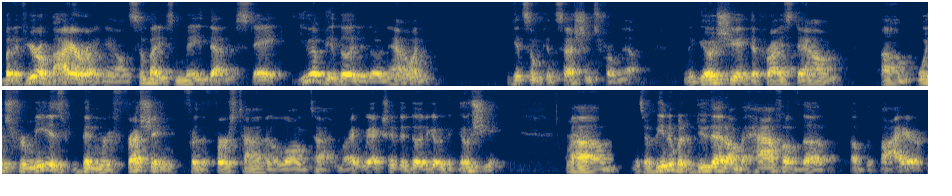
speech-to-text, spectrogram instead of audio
but if you're a buyer right now and somebody's made that mistake, you have the ability to go now and get some concessions from them, negotiate the price down, um, which for me has been refreshing for the first time in a long time. Right? We actually have the ability to go negotiate. Right. Um, and so being able to do that on behalf of the of the buyer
